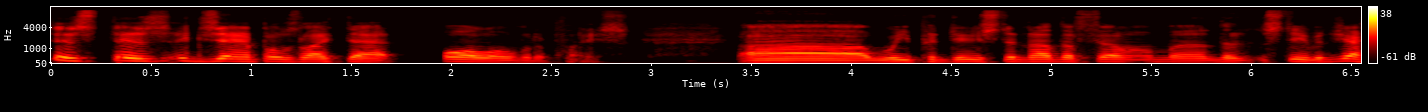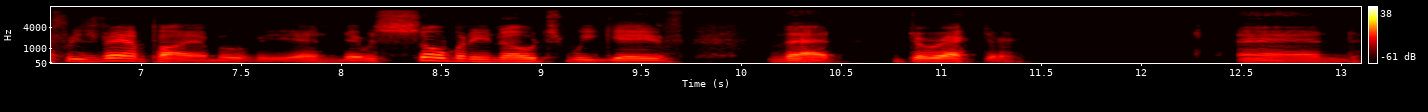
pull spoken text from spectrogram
there's there's examples like that all over the place. Uh, we produced another film, uh, the Stephen Geoffreys vampire movie, and there was so many notes we gave that director, and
